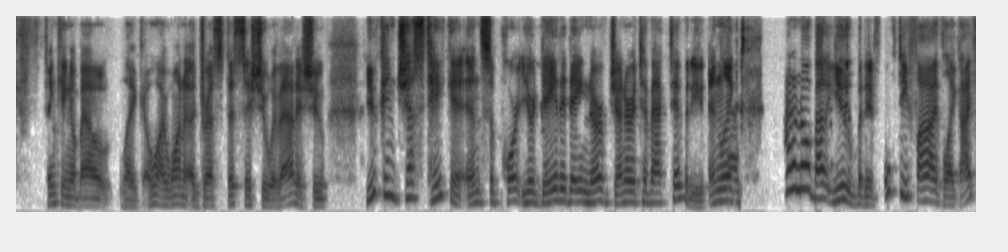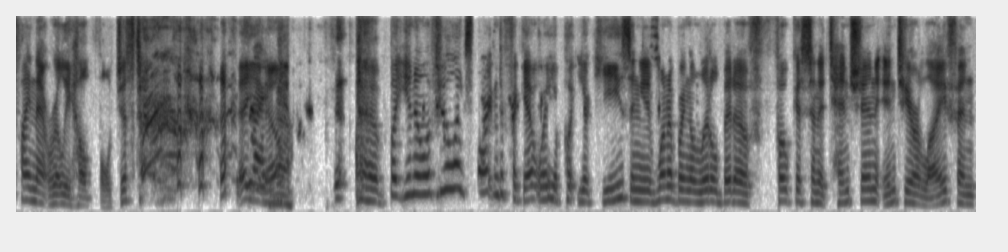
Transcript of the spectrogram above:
thinking about like oh i want to address this issue or that issue you can just take it and support your day-to-day nerve generative activity and like yes. i don't know about you but at 55 like i find that really helpful just you right. know but you know, if you're like starting to forget where you put your keys and you want to bring a little bit of focus and attention into your life and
